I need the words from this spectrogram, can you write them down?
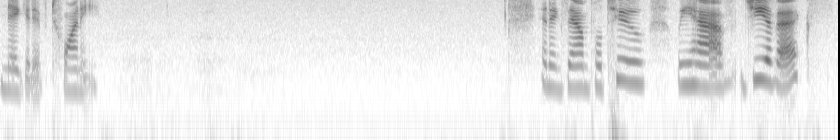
negative 20. In example 2, we have g of x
